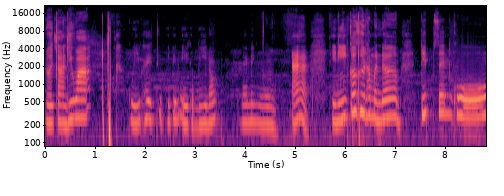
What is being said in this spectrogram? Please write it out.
โดยการที่ว่ากุยให้จุดนี้เป็น A กับ B เนาะจะได้ไม่งงอะทีนี้ก็คือทำเหมือนเดิม ดิฟเส้นโค้ง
